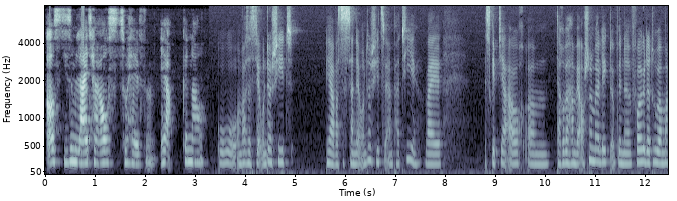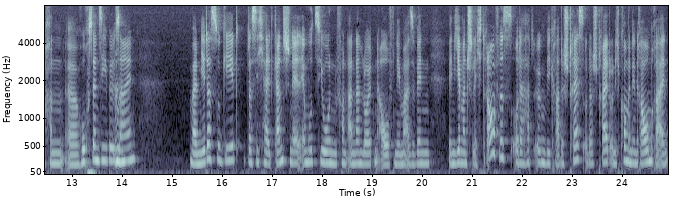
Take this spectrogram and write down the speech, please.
aus diesem Leid herauszuhelfen. Ja, genau. Oh, und was ist der Unterschied? Ja, was ist dann der Unterschied zur Empathie? Weil es gibt ja auch, ähm, darüber haben wir auch schon überlegt, ob wir eine Folge darüber machen, äh, hochsensibel mhm. sein. Weil mir das so geht, dass ich halt ganz schnell Emotionen von anderen Leuten aufnehme. Also wenn, wenn jemand schlecht drauf ist oder hat irgendwie gerade Stress oder Streit und ich komme in den Raum rein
